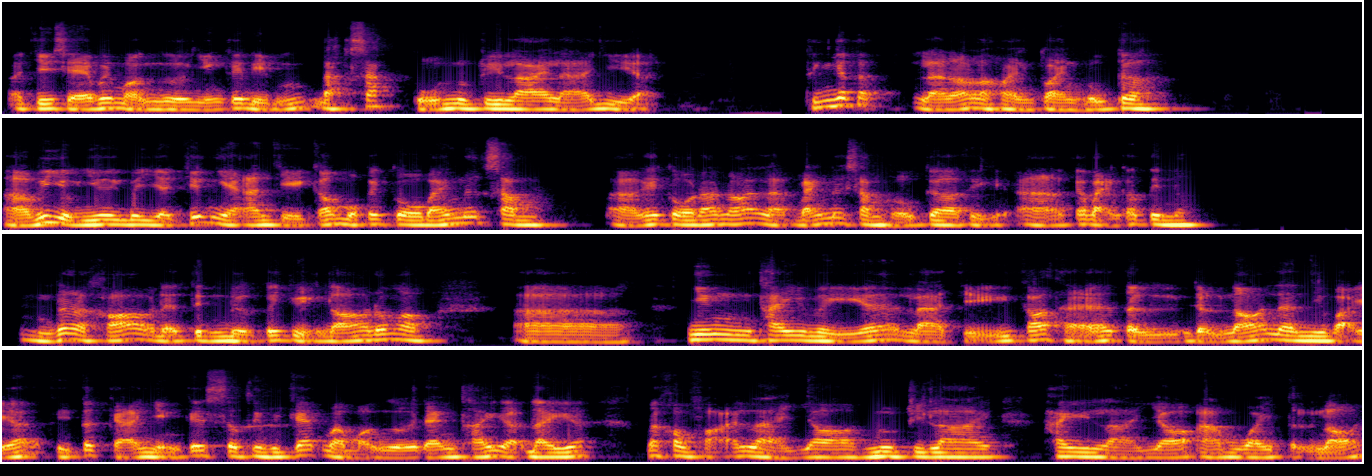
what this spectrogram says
à, chia sẻ với mọi người những cái điểm đặc sắc của Nutrilite là cái gì ạ? Thứ nhất là nó là hoàn toàn hữu cơ. À, ví dụ như bây giờ trước nhà anh chị có một cái cô bán nước sâm. À, cái cô đó nói là bán nước sâm hữu cơ thì à, các bạn có tin không? Ừ, rất là khó để tin được cái chuyện đó đúng không? À, nhưng thay vì á, là chỉ có thể tự tự nói lên như vậy á, thì tất cả những cái certificate mà mọi người đang thấy ở đây á, nó không phải là do Nutrilite hay là do Amway tự nói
